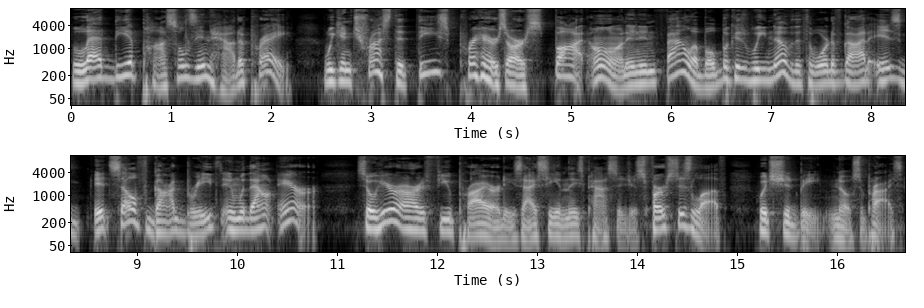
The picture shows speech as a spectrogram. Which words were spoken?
led the apostles in how to pray. We can trust that these prayers are spot on and infallible because we know that the Word of God is itself God breathed and without error. So here are a few priorities I see in these passages. First is love, which should be no surprise.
